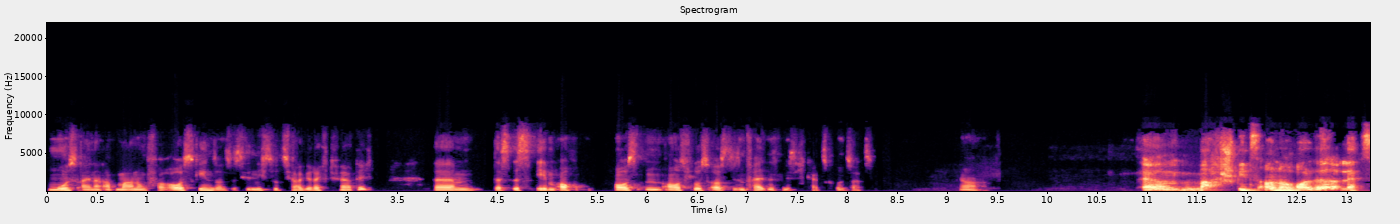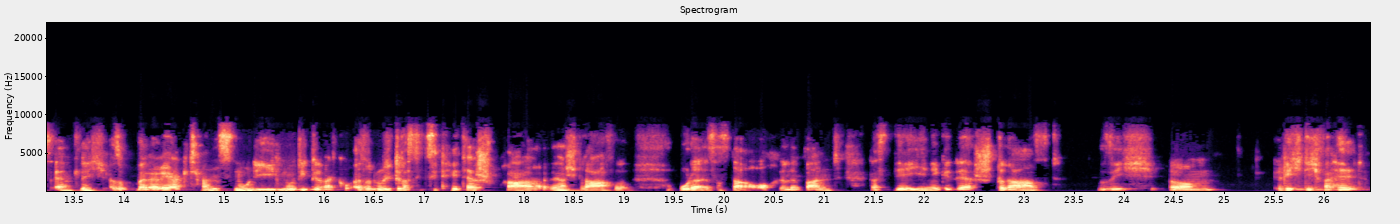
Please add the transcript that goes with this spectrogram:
muss einer Abmahnung vorausgehen, sonst ist sie nicht sozial gerechtfertigt ähm, das ist eben auch aus, ein Ausfluss aus diesem Verhältnismäßigkeitsgrundsatz. Ja. Ähm, Spielt es auch eine Rolle letztendlich, also bei der Reaktanz nur die, nur die, also nur die Drastizität der, Spra der Strafe oder ist es da auch relevant, dass derjenige, der straft, sich ähm, richtig verhält?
